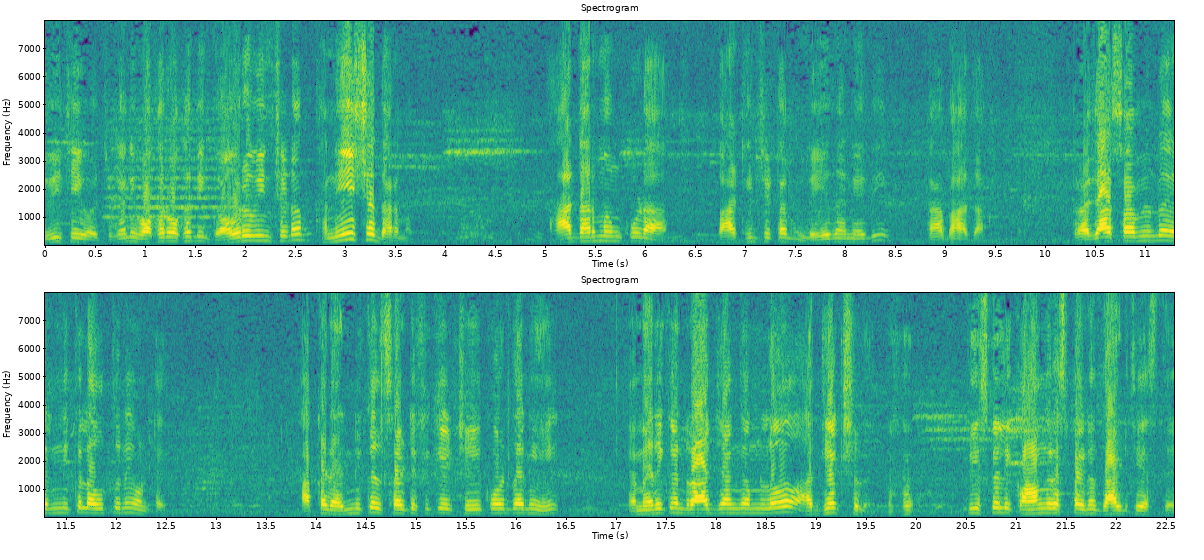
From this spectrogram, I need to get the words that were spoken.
ఇది చేయవచ్చు కానీ ఒకరొకరిని గౌరవించడం కనీస ధర్మం. ఆ ధర్మం కూడా పాటించటం లేదనేది నా బాధ. ప్రజాస్వామ్యంలో ఎన్నికలు అవుతూనే ఉంటాయి. అక్కడ ఎన్నికలు సర్టిఫికేట్ చేయకూడదని అమెరికన్ రాజ్యాంగంలో అధ్యక్షులు తీసుకెళ్ళి కాంగ్రెస్ పైన దాడి చేస్తే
